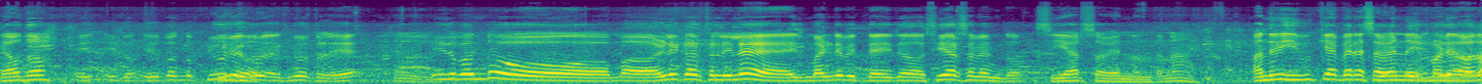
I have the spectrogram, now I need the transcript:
ಯಾವುದು? ಇ- ಇದು ಇದು ಬಂದು ಪ್ಯೂರ್ ಎಗ್ನೂರ್ ತಳಿ. ಹಾಂ. ಇದು ಬಂದು ಮ- ಹಳ್ಳಿಕಾರ್ ತಳಿಲೇ ಇದು ಮಂಡ್ಯ ಬಿದ್ದೆ ಇದು ಸಿ ಆರ್ ಸೆವೆನ್ದು ಸಿ ಆರ್ ಸೆವೆನ್ ಅಂತನಾ? ಅಂದ್ರೆ ಇವಕ್ಕೆ ಬೇರೆ ಸೆವೆನ್ ಇದು ಮಾಡಿದ್ರ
